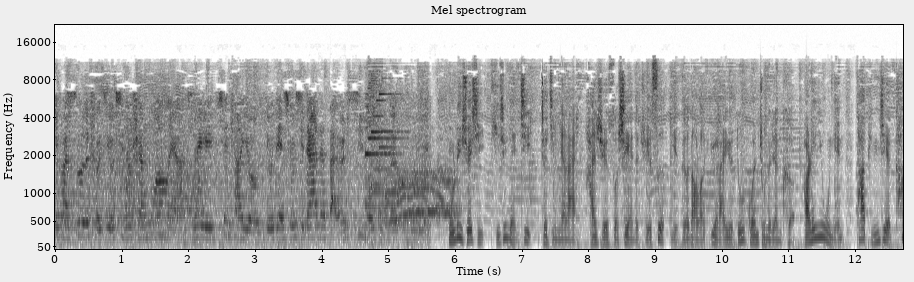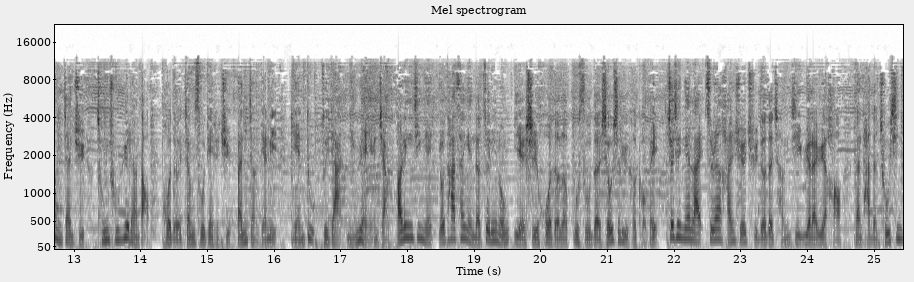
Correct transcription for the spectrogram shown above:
你把所有的手机游戏都删光了呀，所以现场有有点休息，大家在打游戏，我可能在。努力学习，提升演技。这几年来，韩雪所饰演的角色也得到了越来越多观众的认可。二零一五年，她凭借抗战剧《冲出月亮岛》获得江苏电视剧颁奖典礼年度最佳女演员奖。二零一七年，由她参演的《醉玲珑》也是获得了不俗的收视率和口碑。这些年来，虽然韩雪取得的成绩越来越好，但她的初心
